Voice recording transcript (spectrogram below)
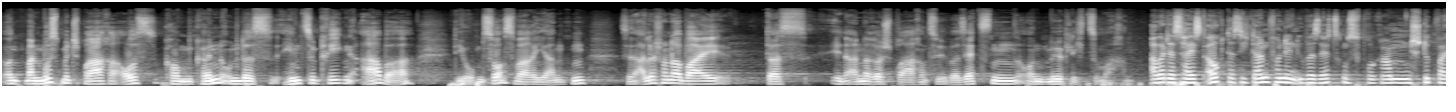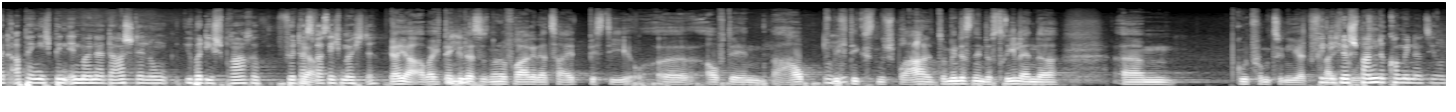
Und man muss mit Sprache auskommen können, um das hinzukriegen, aber die Open-Source-Varianten sind alle schon dabei, das in andere Sprachen zu übersetzen und möglich zu machen. Aber das heißt auch, dass ich dann von den Übersetzungsprogrammen ein Stück weit abhängig bin in meiner Darstellung über die Sprache für das, Ja. was ich möchte. Ja, ja, aber ich denke, Mhm. das ist nur eine Frage der Zeit, bis die äh, auf den hauptwichtigsten Sprachen, zumindest in Industrieländer, ähm, gut funktioniert. Finde ich eine gut. spannende Kombination.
